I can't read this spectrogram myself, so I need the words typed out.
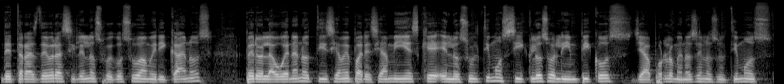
detrás de Brasil en los Juegos Sudamericanos. Pero la buena noticia me parece a mí es que en los últimos ciclos olímpicos, ya por lo menos en los últimos,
